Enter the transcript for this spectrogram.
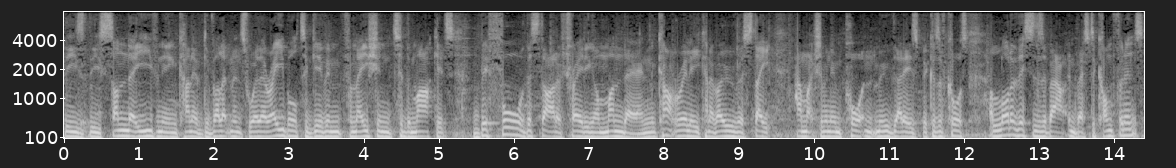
these, these Sunday evening kind of developments where they're able to give information to the markets before the start of trading on Monday. And can't really kind of overstate how much of an important move that is because, of course, a lot of this is about investor confidence.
